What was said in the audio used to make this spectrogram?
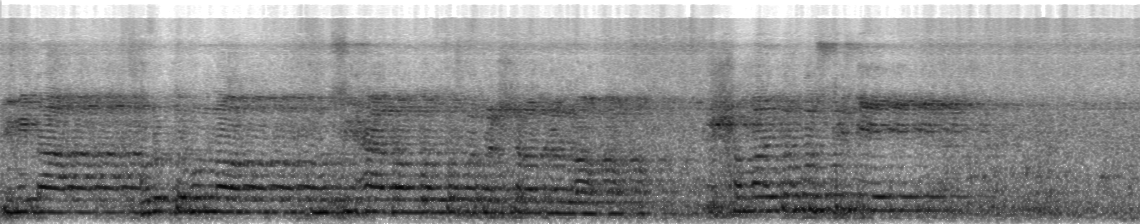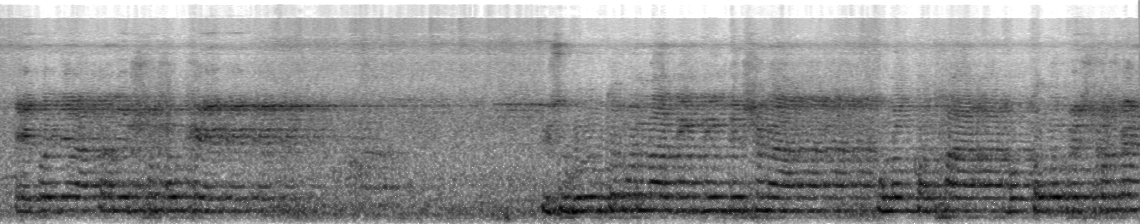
তিনি তার গুরুত্বপূর্ণ নসিহা করার জন্য সম্মানিত উপস্থিতি আপনাদের সম্মুখে কিছু গুরুত্বপূর্ণ দিক নির্দেশনা, মূলক কথা, বক্তব্য পেশ করবেন।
